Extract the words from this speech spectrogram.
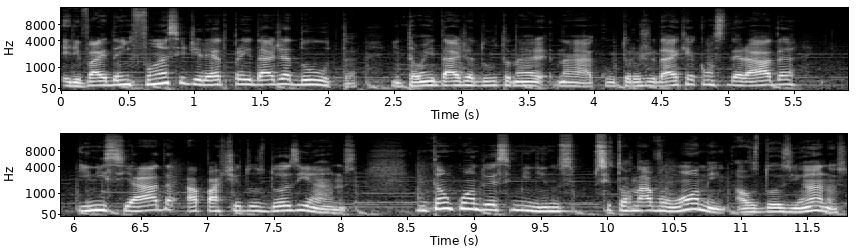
ele vai da infância direto para a idade adulta. Então a idade adulta na, na cultura judaica é considerada iniciada a partir dos 12 anos. Então, quando esse menino se tornava um homem aos 12 anos,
